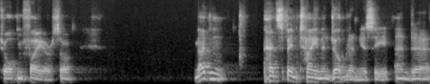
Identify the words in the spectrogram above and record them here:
to open fire. So Madden had spent time in Dublin, you see, and uh,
